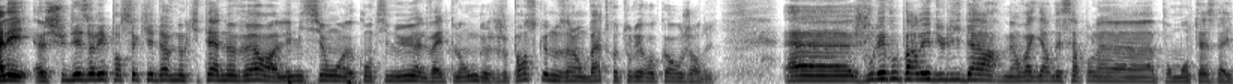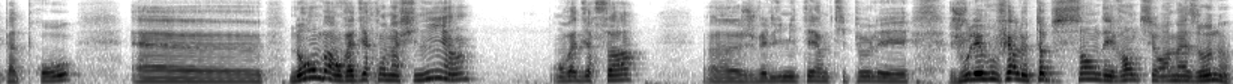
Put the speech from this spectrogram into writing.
Allez, euh, je suis désolé pour ceux qui doivent nous quitter à 9h, l'émission euh, continue, elle va être longue. Je pense que nous allons battre tous les records aujourd'hui. je voulais vous parler du LIDAR, mais on va garder ça pour, mon test d'iPad Pro. non, bah, on va dire qu'on a fini. Hein. On va dire ça. Euh, je vais limiter un petit peu les. Je voulais vous faire le top 100 des ventes sur Amazon.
